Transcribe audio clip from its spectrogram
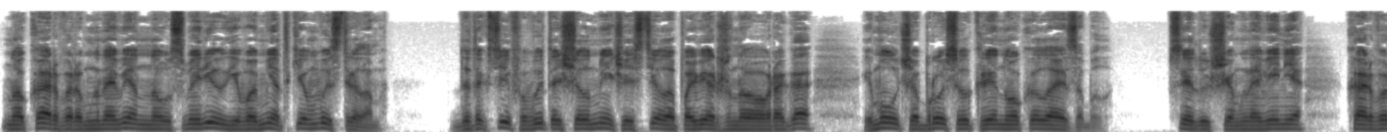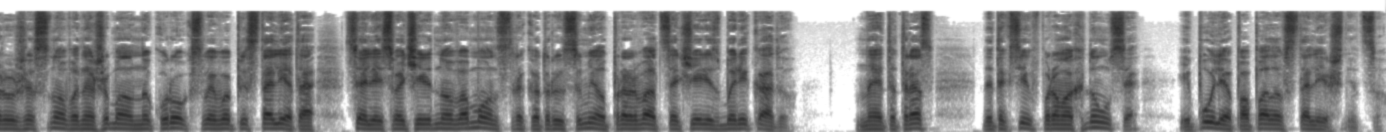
но Карвер мгновенно усмирил его метким выстрелом. Детектив вытащил меч из тела поверженного врага и молча бросил клинок Элайзабл. В следующее мгновение Карвер уже снова нажимал на курок своего пистолета, целясь в очередного монстра, который сумел прорваться через баррикаду. На этот раз детектив промахнулся, и пуля попала в столешницу.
